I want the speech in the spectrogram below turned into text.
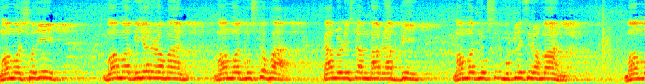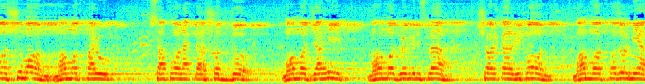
মোহাম্মদ সজীব, মোহাম্মদ মিজানুর রহমান মোহাম্মদ মুস্তফা কামরুল ইসলাম বাব রাব্বি, মোহাম্মদ মুখলেসুর রহমান, মোহাম্মদ সুমন, মোহাম্মদ ফারুক সাফন আক্তার সদ্য, মোহাম্মদ জাহিদ, মোহাম্মদ রবিউল ইসলাম, সরকার রিপন, মোহাম্মদ ফজল মিয়া,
